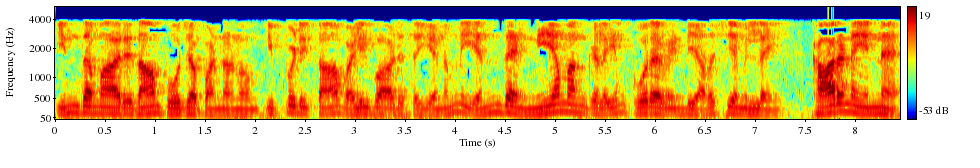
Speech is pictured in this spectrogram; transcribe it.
இந்த மாதிரி தான் பூஜை பண்ணணும். இப்படித்தான் வழிபாடு செய்யணும்னு எந்த நியமங்களையும் கூற வேண்டிய அவசியம் இல்லை காரணம் என்ன?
